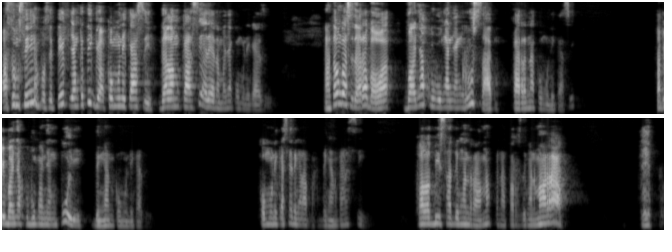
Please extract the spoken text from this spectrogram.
asumsi yang positif, yang ketiga komunikasi. Dalam kasih ada yang namanya komunikasi. Nah, tahu nggak saudara bahwa banyak hubungan yang rusak karena komunikasi? Tapi banyak hubungan yang pulih dengan komunikasi. Komunikasinya dengan apa? Dengan kasih. Kalau bisa dengan ramah, kenapa harus dengan marah? Gitu.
